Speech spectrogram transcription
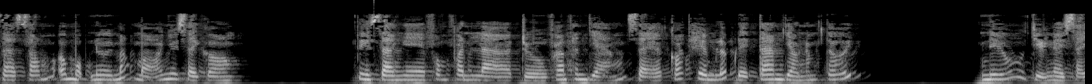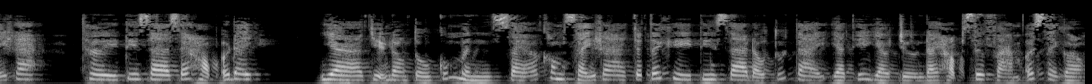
sa sống ở một nơi mắc mỏ như Sài Gòn. Tiên sa nghe phong phanh là trường Phan Thanh Giảng sẽ có thêm lớp đề tam vào năm tới. Nếu chuyện này xảy ra, thời tiên sa sẽ học ở đây, Và chuyện đoàn tụ của mình sẽ không xảy ra cho tới khi tiên sa đậu tú tài và thi vào trường đại học sư phạm ở Sài Gòn.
